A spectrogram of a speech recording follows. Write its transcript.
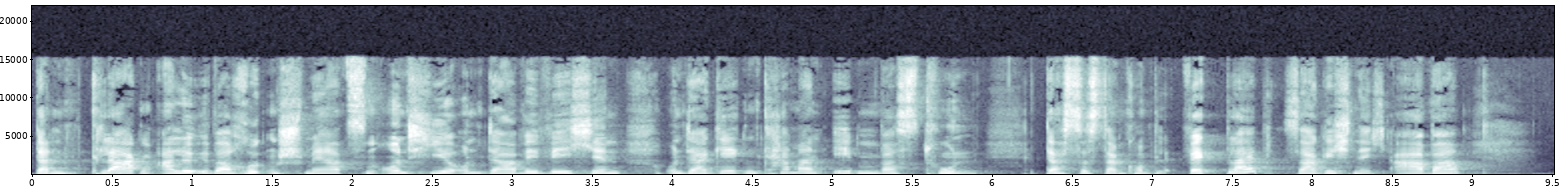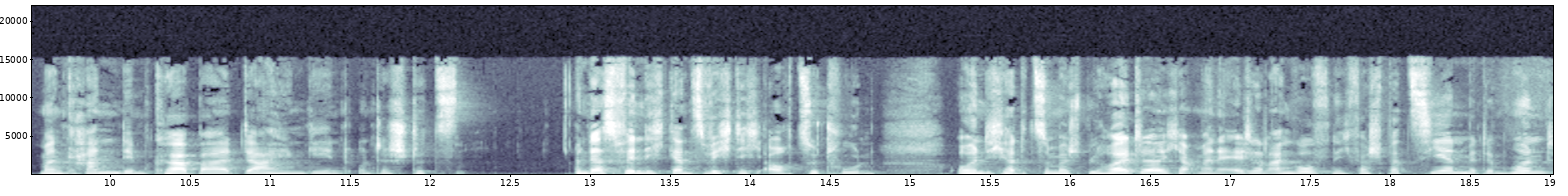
dann klagen alle über Rückenschmerzen und hier und da Wehwehchen und dagegen kann man eben was tun. Dass das dann komplett wegbleibt, sage ich nicht, aber man kann dem Körper dahingehend unterstützen. Und das finde ich ganz wichtig auch zu tun. Und ich hatte zum Beispiel heute, ich habe meine Eltern angerufen, ich war spazieren mit dem Hund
